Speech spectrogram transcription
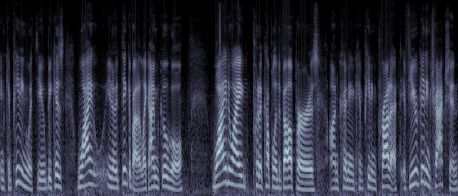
in competing with you because why? You know, think about it. Like I'm Google why do I put a couple of developers on creating a competing product? If you're getting traction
